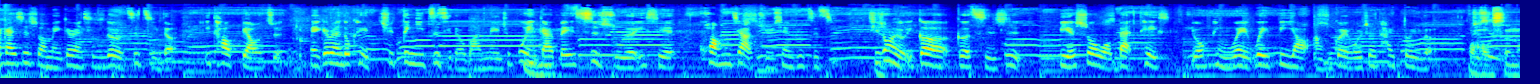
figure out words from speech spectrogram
大概是说，每个人其实都有自己的一套标准，每个人都可以去定义自己的完美，就不应该被世俗的一些框架局限住自己。其中有一个歌词是“别说我 bad taste，有品味未必要昂贵”，我觉得太对了。哇，好深哦！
